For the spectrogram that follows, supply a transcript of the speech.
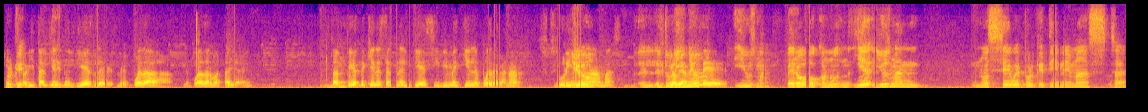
porque ahorita alguien del 10 le, le, pueda, le pueda dar batalla, ¿eh? fíjate quién está en el 10 y dime quién le puede ganar. Duriño nada más. El, el Duriño y, Usman. Pero con un, y Usman, no sé, güey, porque tiene más, o sea,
